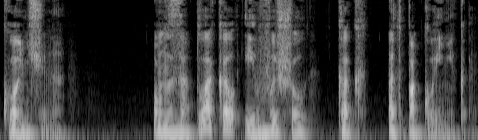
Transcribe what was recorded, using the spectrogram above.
кончено. Он заплакал и вышел, как от покойника.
